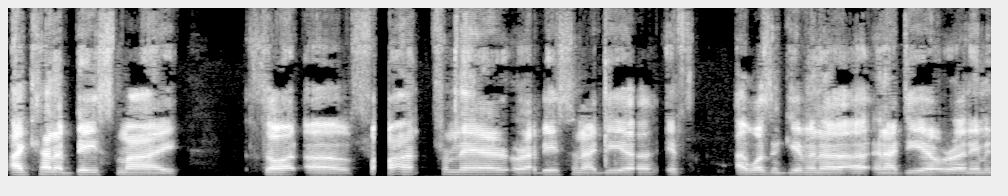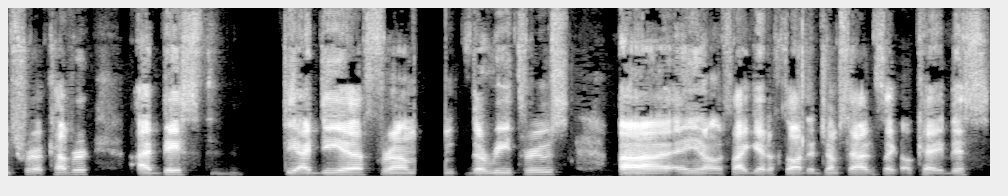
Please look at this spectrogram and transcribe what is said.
I kind of based my thought of font from there, or I based an idea. If I wasn't given a, an idea or an image for a cover, I based the idea from the read-throughs. Uh, and, you know, if I get a thought that jumps out, it's like, okay, this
